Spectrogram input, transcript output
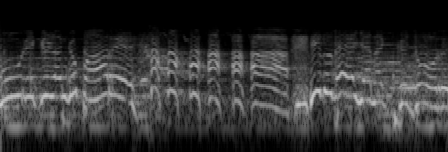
பூரி கிழங்கு பாரு. இதுவே எனக்கு ஜோறு.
